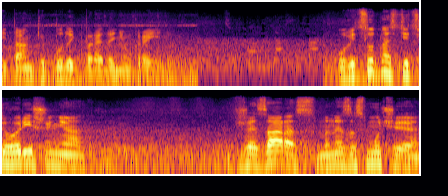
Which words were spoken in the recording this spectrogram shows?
і танки будуть передані Україні. У відсутності цього рішення вже зараз мене засмучує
